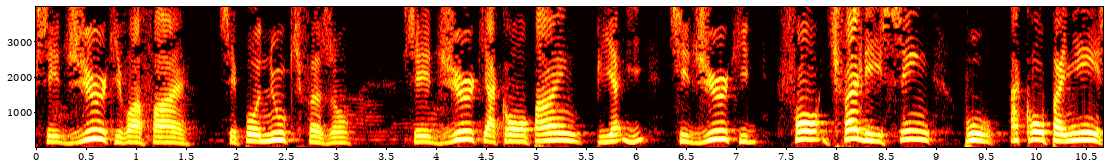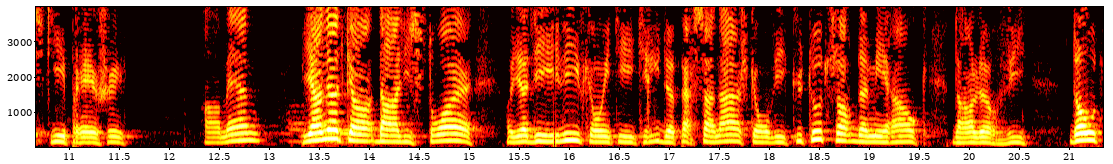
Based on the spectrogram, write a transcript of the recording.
c'est Dieu qui va faire. C'est pas nous qui faisons. C'est Dieu qui accompagne, puis c'est Dieu qui, qui fait les signes pour accompagner ce qui est prêché. Amen. Puis il y en a dans l'histoire, il y a des livres qui ont été écrits de personnages qui ont vécu toutes sortes de miracles dans leur vie. D'autres,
